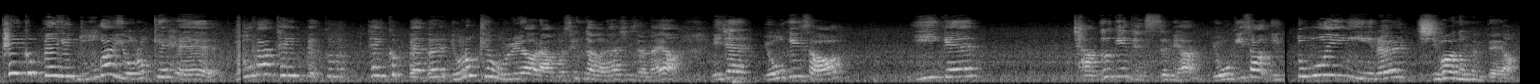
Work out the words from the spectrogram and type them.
테이크백이 누가 이렇게 해? 누가 테이크백, 테이크백을 이렇게 올려 라고 생각을 하시잖아요. 이제 여기서 이게 자극이 됐으면 여기서 이 또잉이를 집어넣으면 돼요.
